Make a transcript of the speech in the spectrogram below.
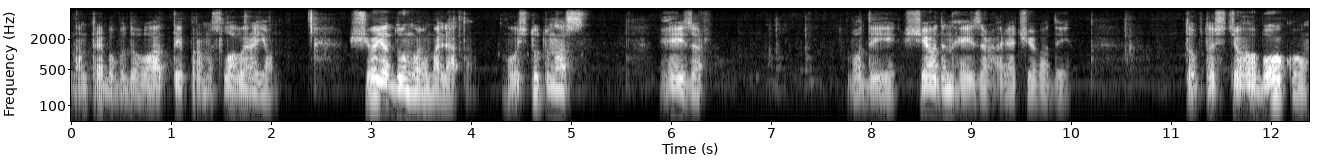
Нам треба будувати промисловий район. Що я думаю, малята? Ось тут у нас гейзер води, ще один гейзер гарячої води. Тобто з цього боку,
